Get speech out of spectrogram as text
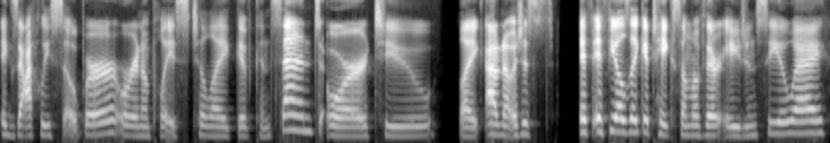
exactly sober or in a place to like give consent or to like I don't know, it just if it feels like it takes some of their agency away.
